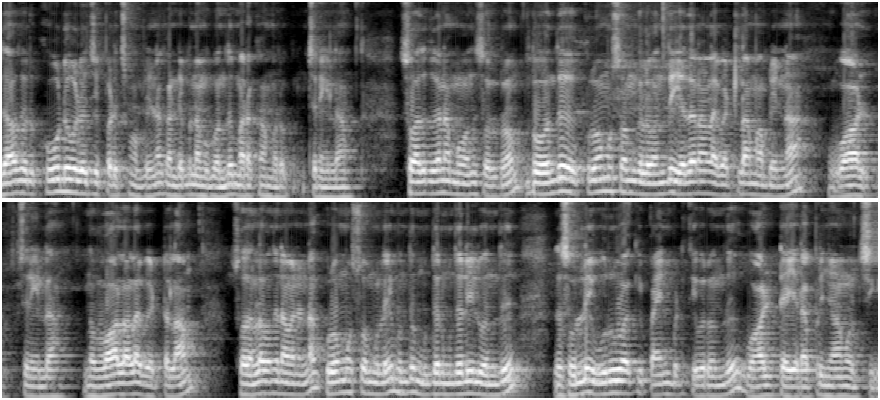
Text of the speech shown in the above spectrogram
ஏதாவது ஒரு கோடு வேர்டு வச்சு படித்தோம் அப்படின்னா கண்டிப்பாக நமக்கு வந்து மறக்காமல் இருக்கும் சரிங்களா? ஸோ அதுக்கு தான் நம்ம வந்து சொல்கிறோம் இப்போ வந்து குரோமோசோம்களை வந்து எதனால் வெட்டலாம் அப்படின்னா வால் சரிங்களா? இந்த வாளால் வெட்டலாம். ஸோ அதனால் வந்து நம்ம என்னென்னா குரோமோசோம்களையும் வந்து முதன் முதலில் வந்து இந்த சொல்லை உருவாக்கி பயன்படுத்தியவர் வந்து வால்டையர் அப்படி ஞாபகம் வச்சு.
